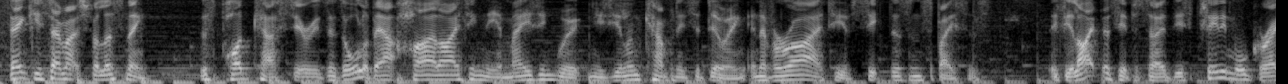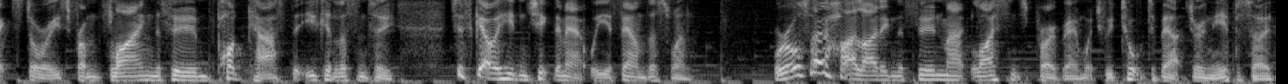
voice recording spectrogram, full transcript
Thank you so much for listening. This podcast series is all about highlighting the amazing work New Zealand companies are doing in a variety of sectors and spaces. If you like this episode, there's plenty more great stories from Flying the Fern podcast that you can listen to. Just go ahead and check them out where you found this one. We're also highlighting the Fernmark license program, which we talked about during the episode.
